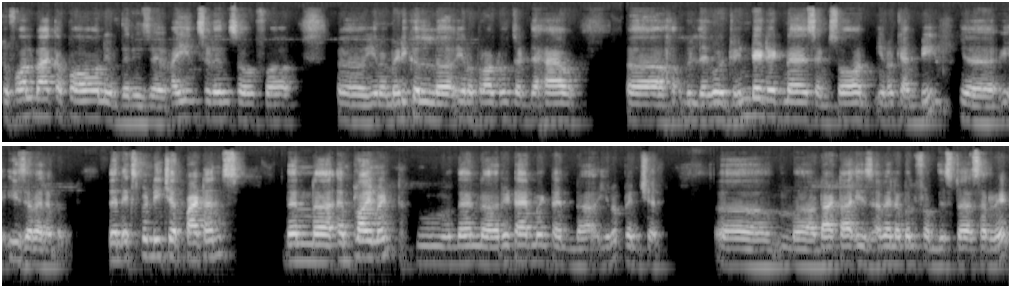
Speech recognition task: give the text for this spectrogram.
to fall back upon, if there is a high incidence of, uh, you know, medical, you know, problems that they have, will they go into indebtedness and so on, you know, can be, is available. Then expenditure patterns, then uh, employment, mm, then uh, retirement and uh, you know pension um, data is available from this survey.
